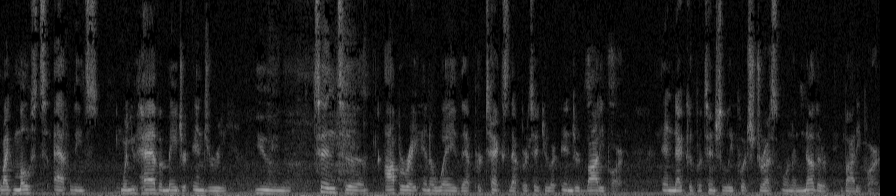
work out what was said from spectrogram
like most athletes, when you have a major injury, you tend to operate in a way that protects that particular injured body part. And that could potentially put stress on another body part.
